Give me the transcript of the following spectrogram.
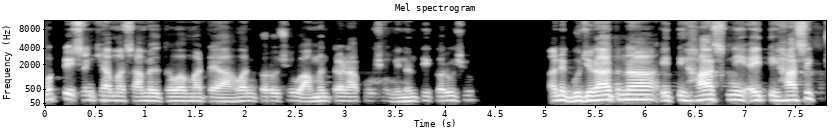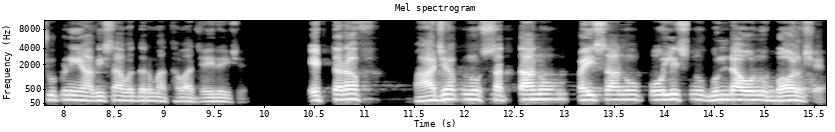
મોટી સંખ્યામાં સામેલ થવા માટે આહવાન કરું છું, આમંત્રણ આપું છું, વિનંતી કરું છું. અને ગુજરાતના ઇતિહાસની ઐતિહાસિક ચૂંટણી આ વિસાવદરમાં થવા જઈ રહી છે. એક તરફ ભાજપનું સત્તાનું, પૈસાનું, પોલીસનું, ગુંડાઓનું બળ છે.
